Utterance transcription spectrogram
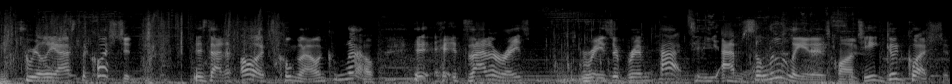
You really asked the question. Is that a, oh it's Kung Lao and Kung Lao. It, it's that a raz- razor brimmed hat? Absolutely it is, Quan Chi. Good question.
